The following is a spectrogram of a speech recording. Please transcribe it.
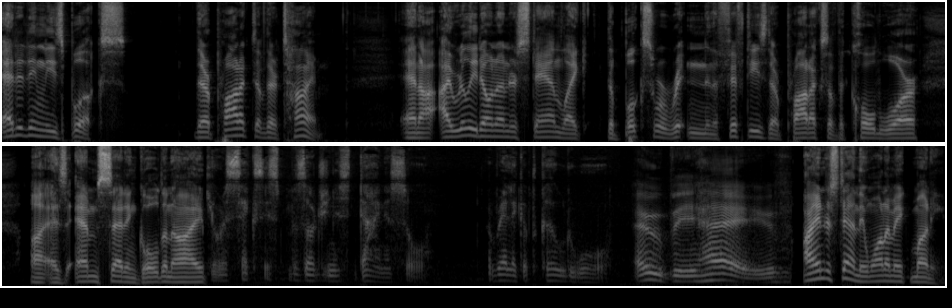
Editing these books, they're a product of their time. And I, I really don't understand. Like, the books were written in the 50s, they're products of the Cold War. Uh, as M said in Goldeneye, You're a sexist, misogynist dinosaur, a relic of the Cold War. Oh, behave. I understand they want to make money.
